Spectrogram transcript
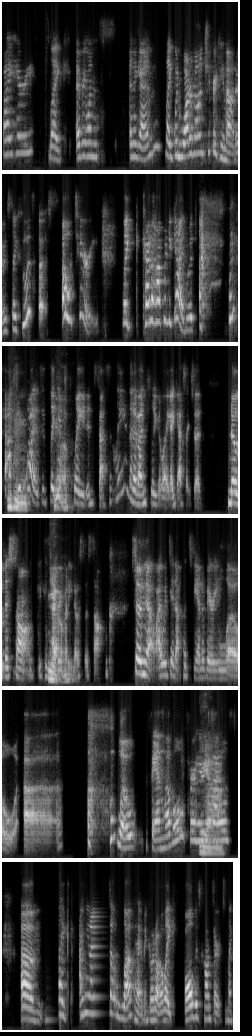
by Harry Like everyone's, and again, like when Watermelon Sugar came out, I was like, who is this? Oh, it's Harry. Like kind of happened again with with As It Mhm. Was. It's like Yeah. it's played incessantly, and then eventually you're like, I guess I should know this song because Yeah. everybody knows this song. So no, I would say that puts me at a very low uh low fan level for Harry Yeah. Styles. Um, like I mean, I love him and go to like all of his concerts and like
